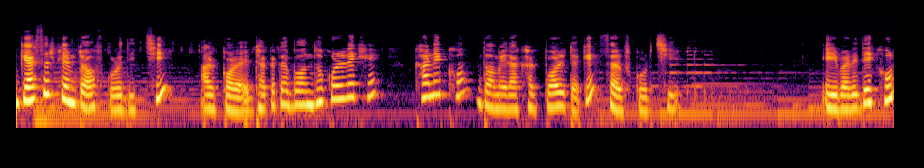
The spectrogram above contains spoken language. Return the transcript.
গ্যাসের ফ্লেমটা অফ করে দিচ্ছি আর কড়াইয়ের ঢাকাটা বন্ধ করে রেখে খানিকক্ষণ দমে রাখার পর এটাকে সার্ভ করছি। এইবারে দেখুন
